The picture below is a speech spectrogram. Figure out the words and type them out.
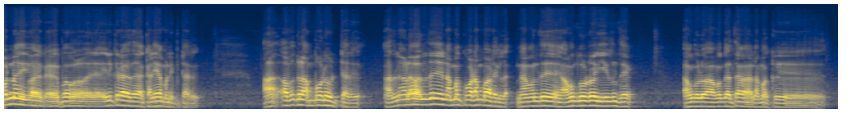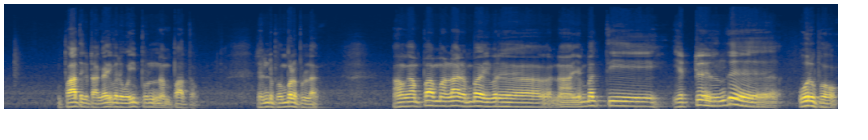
பொண்ணு இப்போ இருக்கிற கல்யாணம் பண்ணிவிட்டார். அவங்களும் அம்போடு விட்டார். அதனால் வந்து நமக்கு உடம்பாடு இல்லை. நான் வந்து அவங்களோட இருந்தேன். அவங்களும் அவங்க தான் நமக்கு பார்த்துக்கிட்டாங்க. இவர் ஒய்ப்புன்னு நம்ம பார்த்தோம். ரெண்டு பொம்பளை பிள்ளை. அவங்க அப்பா அம்மாலாம் ரொம்ப இவர் நான் எண்பத்தி எட்டுலேருந்து ஊருக்கு போவோம்.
